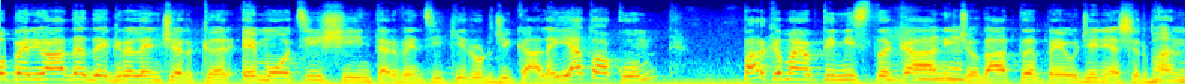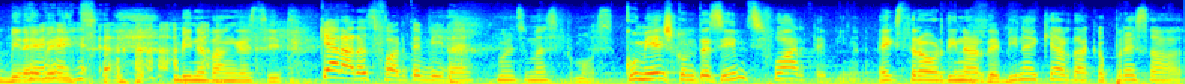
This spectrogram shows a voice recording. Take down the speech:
o perioadă de grele încercări, emoții și intervenții chirurgicale, iată acum Parcă mai optimistă ca niciodată pe Eugenia Șerban. Bine ai venit! Bine v-am găsit! Chiar arăți foarte bine! Mulțumesc frumos! Cum ești? Cum te simți? Foarte bine! Extraordinar de bine, chiar dacă presa...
